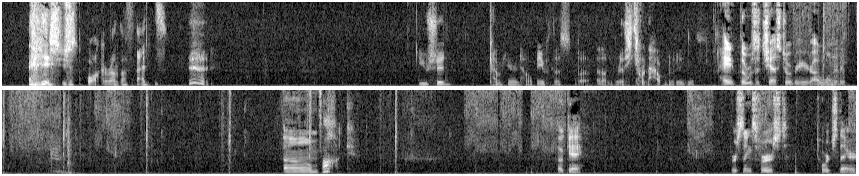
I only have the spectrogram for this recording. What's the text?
you just walk around the fence. you should come here and help me with this, but I don't really don't know how we're gonna do this. Hey, there was a chest over here. I wanted it. Um, Fuck. okay. First things first, torch there.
